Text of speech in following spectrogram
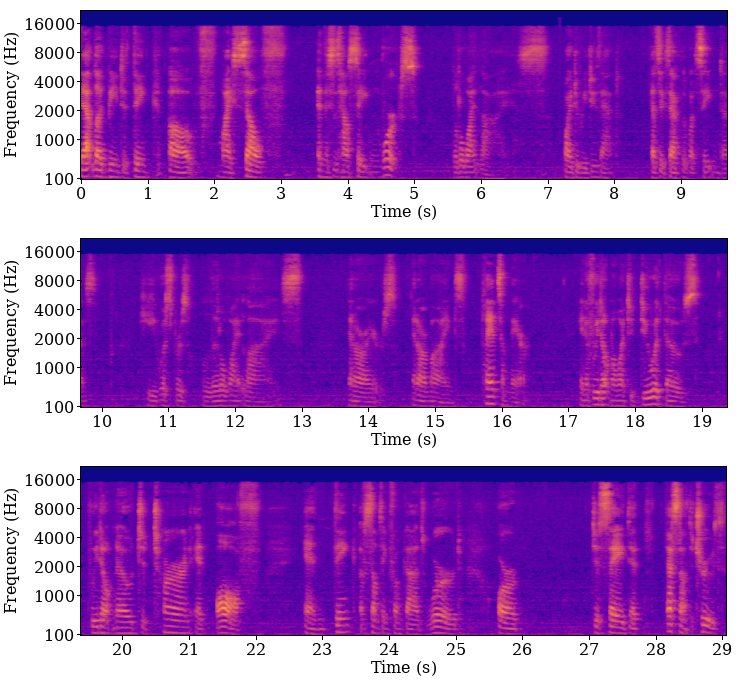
That led me to think of myself, and this is how Satan works little white lies. Why do we do that? That's exactly what Satan does. He whispers little white lies in our ears, in our minds, plants them there. And if we don't know what to do with those, if we don't know to turn it off and think of something from God's Word, or just say that that's not the truth,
